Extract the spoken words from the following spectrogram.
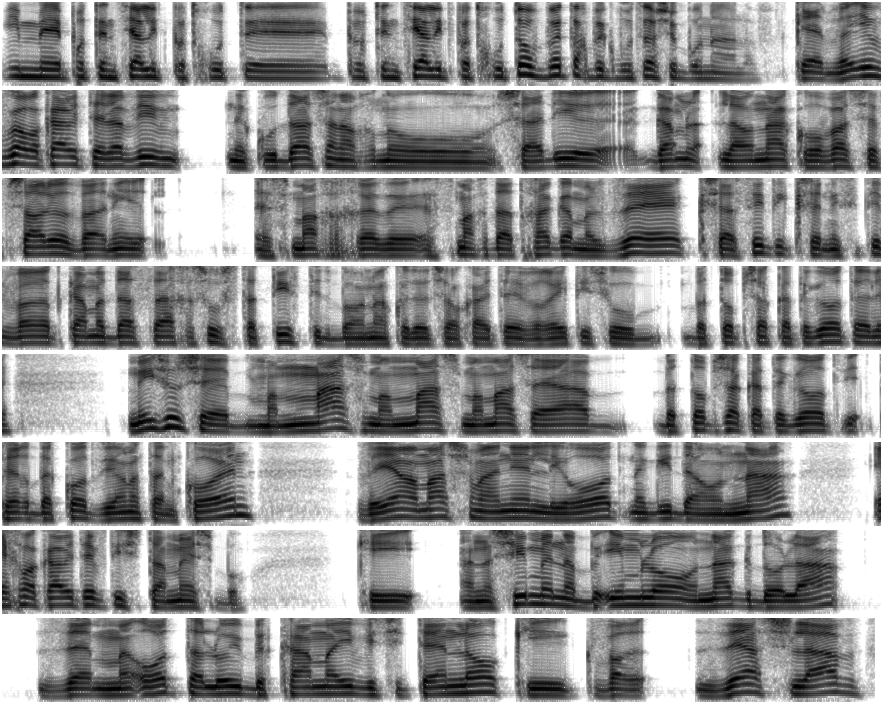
עם אה, פוטנציאל התפתחות, אה, פוטנציאל התפתחות טוב, בטח בקבוצה שבונה עליו. כן, ואם כבר מכבי תל אביב, נקודה שאנחנו, שאני, גם לעונה הקרובה שאפשר להיות, ואני אשמח אחרי זה, אשמח דעתך גם על זה, כשעשיתי, כשניסיתי לברר עד כמה דסה היה חשוב סטטיסטית בעונה הקודמת של מכבי תל אביב, וראיתי שהוא ב top של הקטגוריות האלה, מישהו שממש ממש ממש היה ב top של הקטגוריות per דקות זה יונתן כהן, ויהיה ממש מעניין לראות, נגיד העונה, איך מכבי תל תשתמש בו. כי אנשים מנבאים לו עונה גדולה, זה מאוד תלוי בכמה איביץ' ייתן לו, כי כבר זה השלב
